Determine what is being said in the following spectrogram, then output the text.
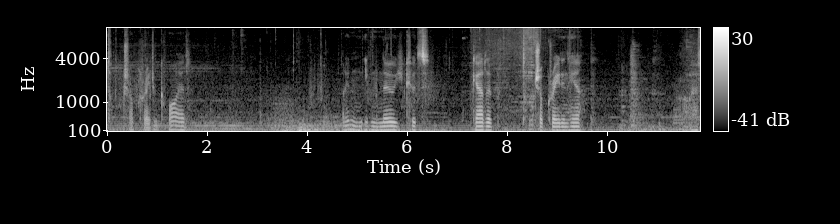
Torch upgrade required. I didn't even know you could get a torch upgrade in here. Oh, I have to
